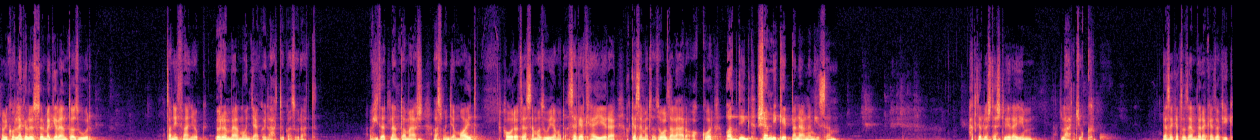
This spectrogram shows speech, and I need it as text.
amikor legelőször megjelent az Úr. A tanítványok örömmel mondják, hogy láttuk az Urat. A hitetlen Tamás azt mondja, majd, ha oda teszem az ujjamat a szegek helyére, a kezemet az oldalára, akkor addig semmiképpen el nem hiszem. Hát, kedves testvéreim, látjuk ezeket az embereket, akik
